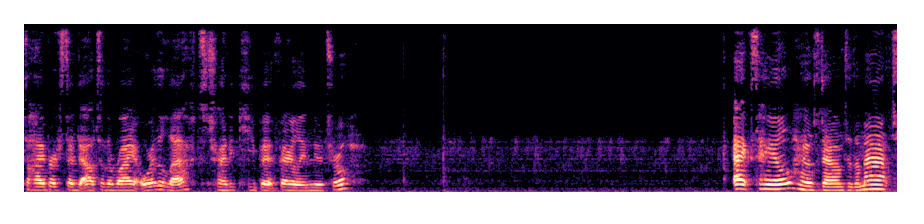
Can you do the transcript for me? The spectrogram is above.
to hyperextend out to the right or the left. Try to keep it fairly neutral. Exhale, hands down to the mat.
